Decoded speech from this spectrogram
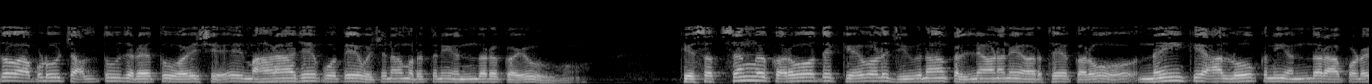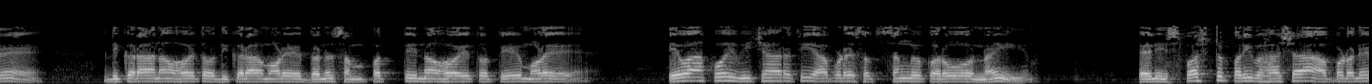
તો આપણું ચાલતું જ રહેતું હોય છે. મહારાજે પોતે વચનામૃતની અંદર કહ્યું કે સત્સંગ કરવો તે કેવળ જીવના કલ્યાણને અર્થે કરવો નહીં કે આ લોકની અંદર આપણે દીકરા ન હોય તો દીકરા મળે, ધન સંપત્તિ ન હોય તો તે મળે. એવા કોઈ વિચારથી આપણે સત્સંગ કરવો નહીં. એની સ્પષ્ટ પરિભાષા આપણને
